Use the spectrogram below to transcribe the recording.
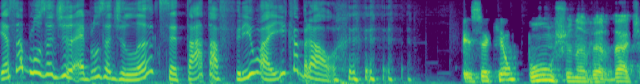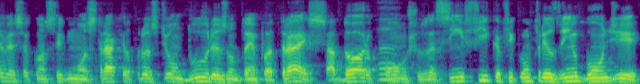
E essa blusa de. É blusa de lã que você tá? Tá frio aí, Cabral? Esse aqui é um poncho, na verdade. Deixa eu ver se eu consigo mostrar que eu trouxe de Honduras um tempo atrás. Adoro ah. ponchos assim e fica, fica um friozinho bom de,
